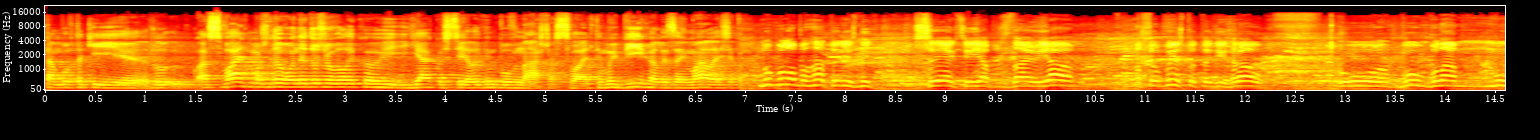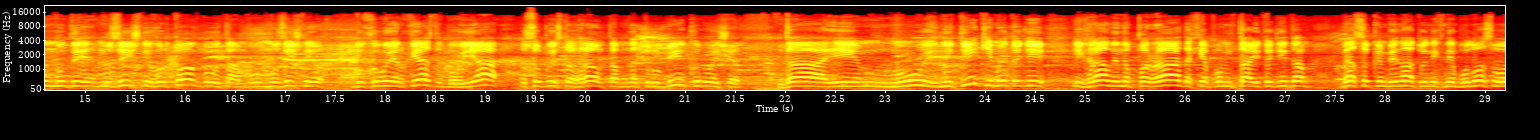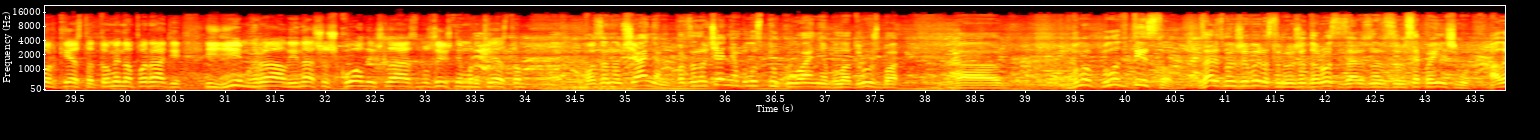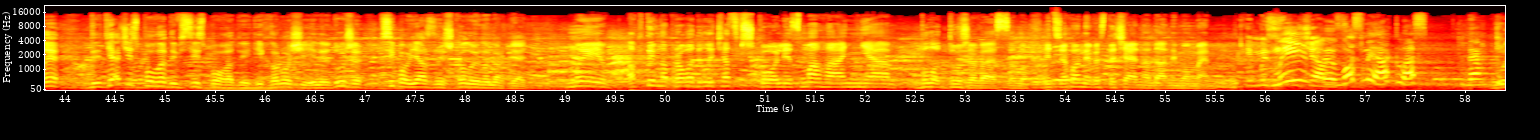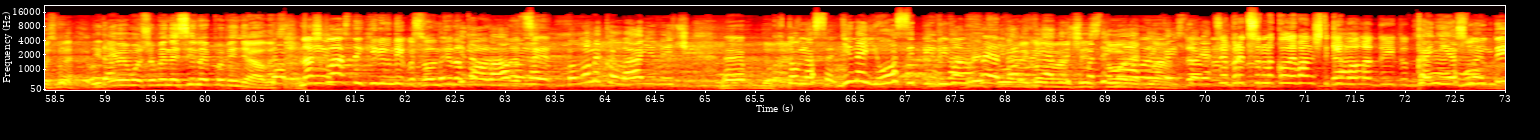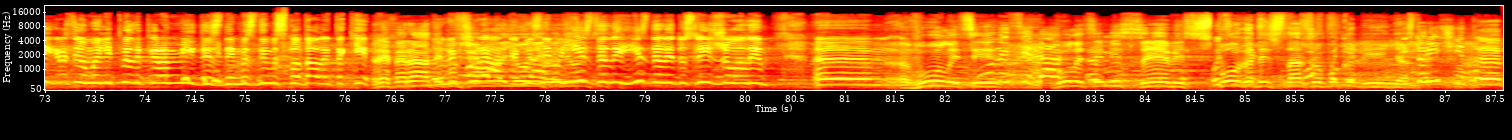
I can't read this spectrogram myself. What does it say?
Там був такий е, асфальт, можливо, не дуже великої якості, але він був наш асфальт. І ми бігали, займалися. Ну було багато різних секцій. Я знаю, я особисто тоді грав. У, був, була музичний гурток, був там був музичний духовий оркестр, був я особисто грав там на трубі. Коротше, да, і, ну, і не тільки ми тоді і грали на парадах, я пам'ятаю, тоді там м'ясокомбінат, у них не було свого оркестра, то ми на параді і їм грали, і наша школа йшла з музичним оркестром. Поза навчанням, поза навчанням було спілкування, була дружба, було, було дитинство. Зараз ми вже виросли, ми вже дорослі, зараз у нас все по-іншому. Але дитячі спогади, всі спогади, і хороші, і не дуже, всі пов'язані з школою номер 5. Ми активно проводили час в школі, змагання. Було дуже весело. І цього не вистачає на даний момент. Ми е, восьмий А клас. Да. І дивимося, що ми не сильно й помінялися. Наш класний керівник ось Валентина Павлівна, це Павло Миколаївич, е, хто в нас? Діна Йосипівна, Іван Федорович, математика, історія. Це Бритсун Микола Іванович такий молодий тут. Звісно. молодий, красивий, ми ліпили піраміди з ним, ми з ними складали такі Реферати по всьому реферати. району. Ми з ними їздили, їздили, досліджували. Е, Вулиці, Вулиці, да. вулиці, місцевість, спогади старшого покоління. Історичні, е,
